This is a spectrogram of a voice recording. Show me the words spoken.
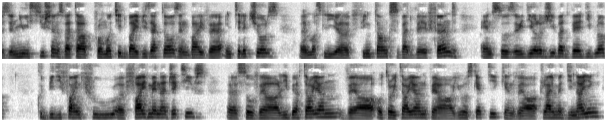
the new institutions that are promoted by these actors and by their intellectuals, uh, mostly uh, think tanks that they fund. And so the ideology that they develop could be defined through uh, five main adjectives. So they are libertarian, they are authoritarian, they are Eurosceptic, and they are climate denying.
